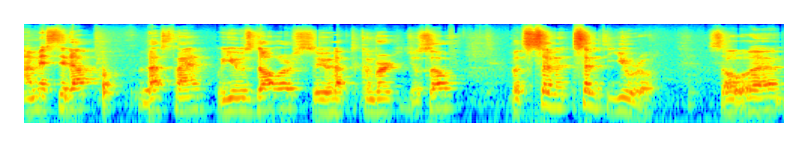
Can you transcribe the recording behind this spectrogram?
I messed it up last time. We used dollars, so you have to convert it yourself. But seven, 70 euro. So, uh,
